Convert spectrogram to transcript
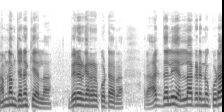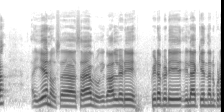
ನಮ್ಮ ನಮ್ಮ ಜನಕ್ಕೆ ಅಲ್ಲ, ಬೇರೆಯವ್ರಿಗೆ ಯಾರು ಕೊಟ್ಟಾರ. ರಾಜ್ಯದಲ್ಲಿ ಎಲ್ಲ ಕಡೆನೂ ಕೂಡ ಏನು ಸಾಹೇಬರು, ಈಗ ಆಲ್ರೆಡಿ ಪಿ ಡಬ್ಲ್ಯೂ ಡಿ ಇಲಾಖೆಯಿಂದನೂ ಕೂಡ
